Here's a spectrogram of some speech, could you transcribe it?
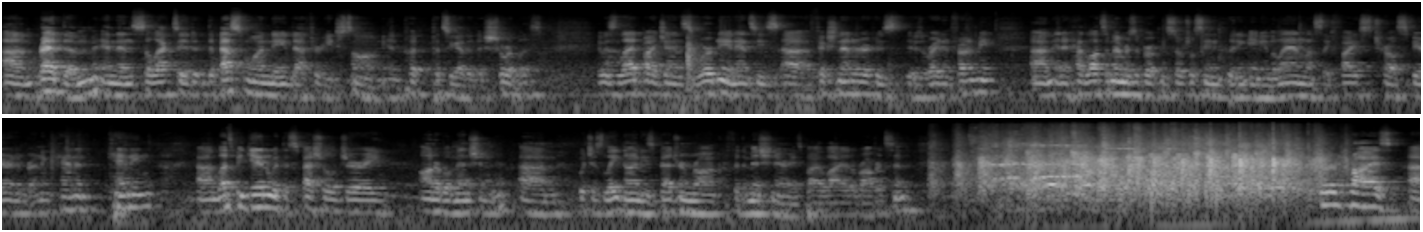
um, read them, and then selected the best one named after each song and put, put together this short list. It was led by Janice Zawerbny, Anansi's uh, fiction editor, who's, who's right in front of me, um, and it had lots of members of Broken Social Scene, including Amy Millan, Leslie Feist, Charles Spearin, and Brendan Cannon, Canning. Um, let's begin with the special jury honorable mention, um, which is late 90s Bedroom Rock for the Missionaries by Lila Robertson. third prize, uh,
